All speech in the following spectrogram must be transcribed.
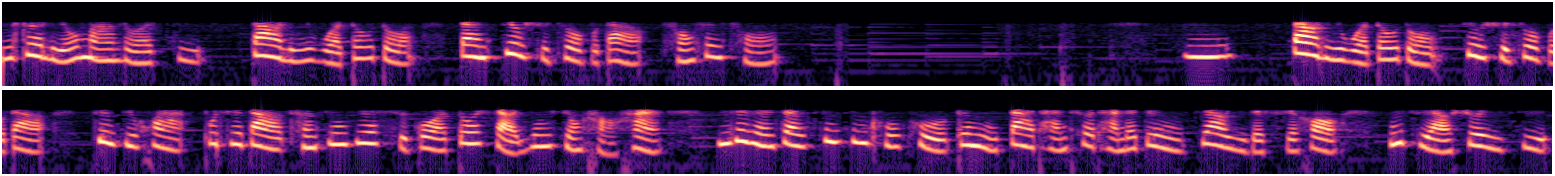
一个流氓逻辑，道理我都懂，但就是做不到。从非从。一，道理我都懂，就是做不到。这句话不知道曾经噎死过多少英雄好汉。一个人在辛辛苦苦跟你大谈特谈的对你教育的时候，你只要说一句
